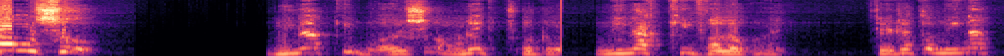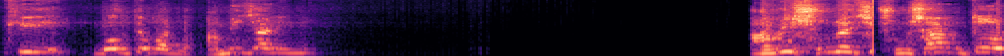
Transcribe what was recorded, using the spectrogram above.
বংশ? মীনাক্ষী বয়সে অনেক ছোট। মীনাক্ষী ফলো করে। সেটা তো মীনাক্ষী বলতে পারবে আমি জানি না আমি শুনেছি সুশান্তর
